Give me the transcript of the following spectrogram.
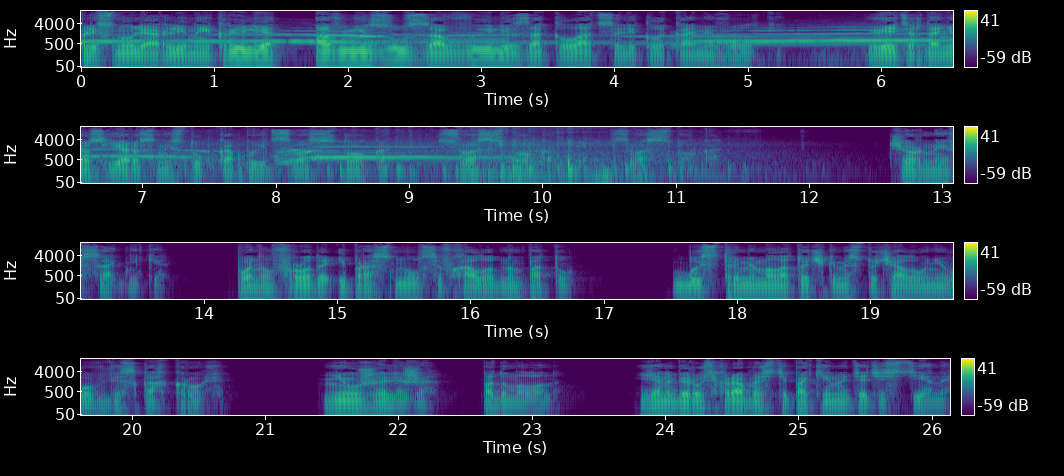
Плеснули орлиные крылья, а внизу завыли, заклацали клыками волки. Ветер донес яростный стук копыт с востока, с востока, с востока. Черные всадники. Понял Фродо и проснулся в холодном поту. Быстрыми молоточками стучала у него в висках кровь. «Неужели же?» — подумал он. «Я наберусь храбрости покинуть эти стены».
